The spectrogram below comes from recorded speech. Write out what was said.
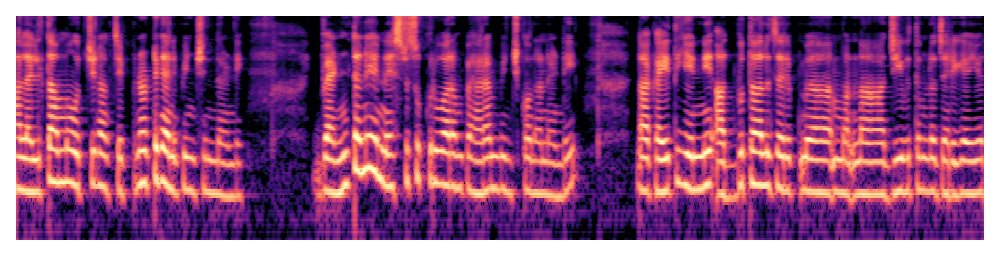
ఆ లలిత అమ్మ వచ్చి నాకు చెప్పినట్టుగా అనిపించిందండి. వెంటనే నెక్స్ట్ శుక్రవారం ప్రారంభించుకున్నానండి. నాకైతే ఎన్ని అద్భుతాలు జరి నా జీవితంలో జరిగాయో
